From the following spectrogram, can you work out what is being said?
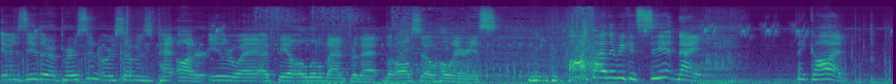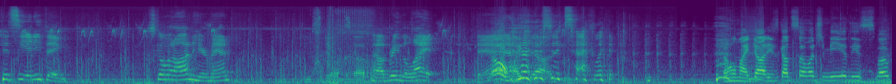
it was either a person or someone's pet otter. Either way, I feel a little bad for that, but also hilarious. oh, finally we can see at night. Thank God. Can't see anything. What's going on here, man? I'm stealing stuff. I'll bring the light. Yeah, Oh my God. exactly. Oh my god, he's got so much meat in these smoke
